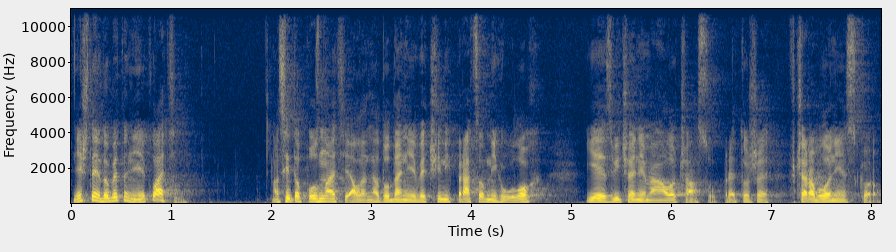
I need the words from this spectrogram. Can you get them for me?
V dnešnej dobe to neplatí. Asi to poznáte, ale na dodanie väčšiny pracovných úloh je zvyčajne málo času, pretože včera bolo neskoro.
